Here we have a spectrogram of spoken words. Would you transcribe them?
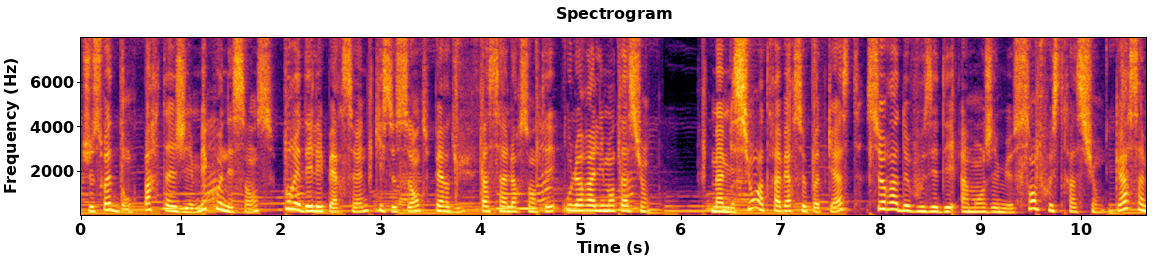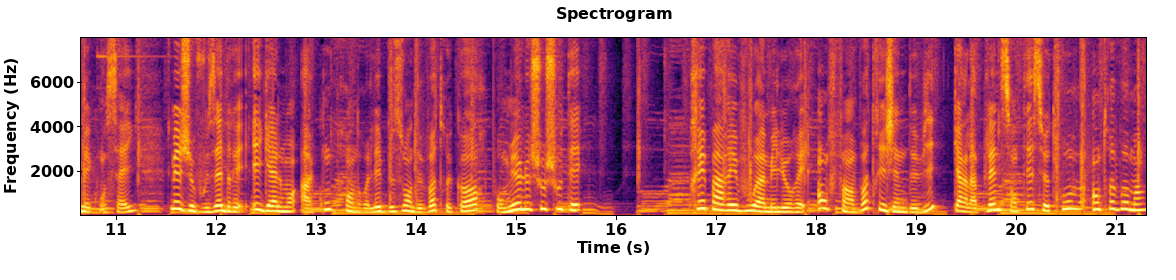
je souhaite donc partager mes connaissances pour aider les personnes qui se sentent perdues face à leur santé ou leur alimentation. Ma mission à travers ce podcast sera de vous aider à manger mieux sans frustration grâce à mes conseils, mais je vous aiderai également à comprendre les besoins de votre corps pour mieux le chouchouter. Préparez-vous à améliorer enfin votre hygiène de vie car la pleine santé se trouve entre vos mains.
